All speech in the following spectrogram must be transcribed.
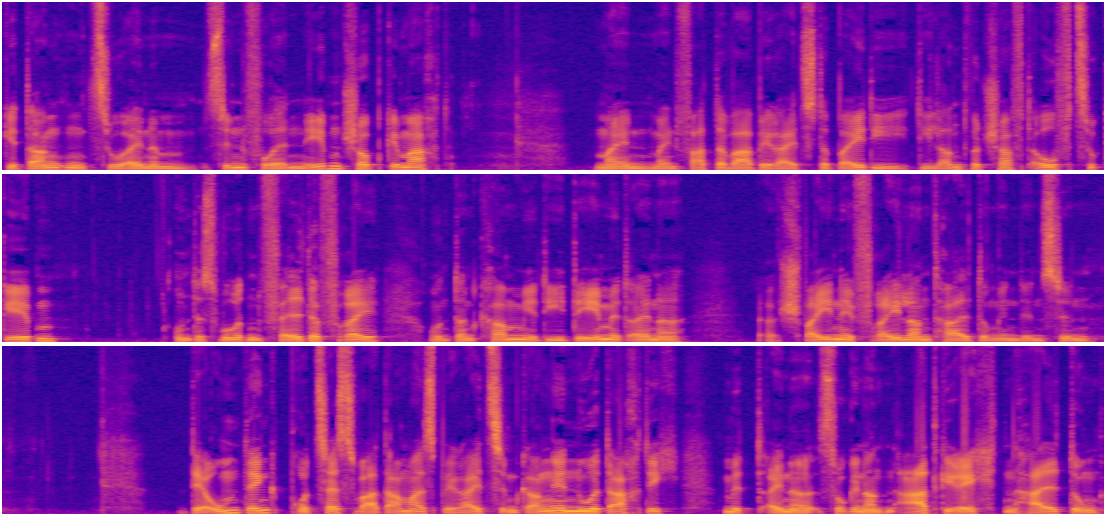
Gedanken zu einem sinnvollen Nebenjob gemacht. Mein, mein Vater war bereits dabei, die, die Landwirtschaft aufzugeben und es wurden Felder frei und dann kam mir die Idee mit einer äh, Schweinefreilandhaltung in den Sinn. Der Umdenkprozess war damals bereits im Gange, nur dachte ich, mit einer sogenannten artgerechten Haltung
